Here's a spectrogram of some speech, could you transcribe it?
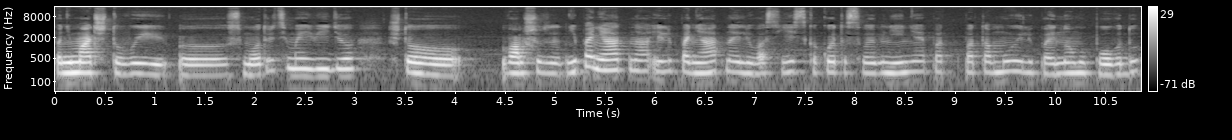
понимать, что вы э, смотрите мои видео, что вам что-то непонятно или понятно, или у вас есть какое-то свое мнение по, по тому или по иному поводу.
